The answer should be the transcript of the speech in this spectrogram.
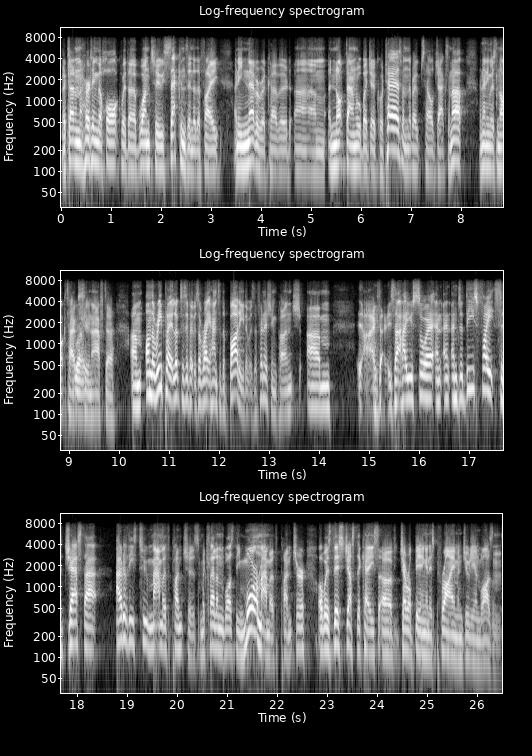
McClellan hurting the Hawk with a 1 2 seconds into the fight, and he never recovered. Um, a knockdown rule by Joe Cortez when the ropes held Jackson up, and then he was knocked out right. soon after. Um, on the replay, it looked as if it was a right hand to the body that was the finishing punch. Um, I, is that how you saw it? And, and, and did these fights suggest that? Out of these two mammoth punchers, McClellan was the more mammoth puncher, or was this just the case of Gerald being in his prime and Julian wasn't?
